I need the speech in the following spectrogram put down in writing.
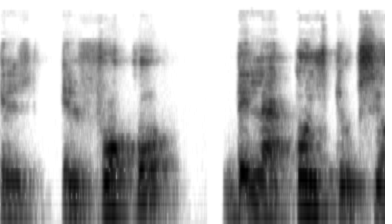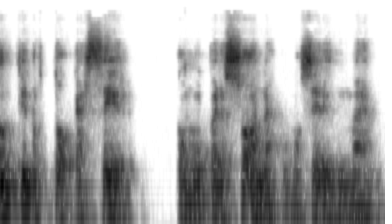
el, el foco de la construcción que nos toca hacer como personas, como seres humanos.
